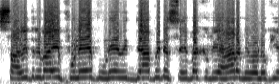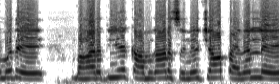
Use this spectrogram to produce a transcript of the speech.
सावित्रीबाई फुले पुणे विद्यापीठ सेवक विहार निवडणुकीमध्ये भारतीय कामगार सेनेच्या पॅनलने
